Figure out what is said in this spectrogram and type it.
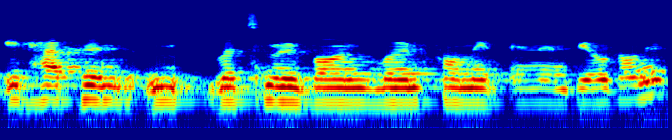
it happened. Let's move on, learn from it, and then build on it.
